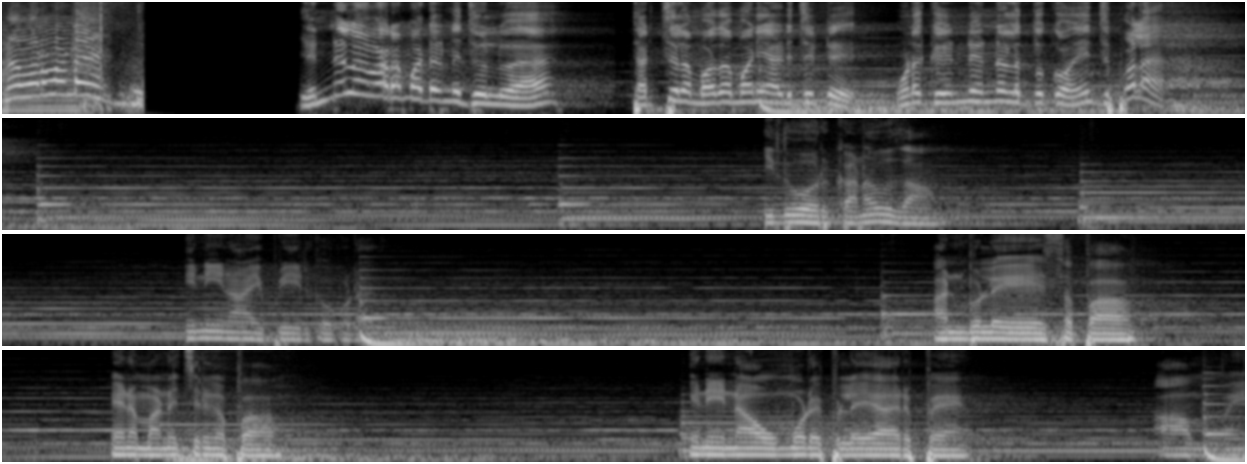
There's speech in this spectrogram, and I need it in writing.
நான் வரமாட்டேன். என்னெல்லாம் வர மாட்டேன்னு சொல்லுவ? சர்ச்சில் மொத மணி அடிச்சிட்டு உனக்கு இன்னும் என்னல தூக்கம்? ஏஞ்சி போல. இது ஒரு கனவு தான். இனி நான் இப்படி இருக்கக்கூடாது. அன்புள்ள ஏசப்பா என்னை மன்னிச்சிருங்கப்பா. இனி நான் உம்மோட பிள்ளையா இருப்பேன். ஆமே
